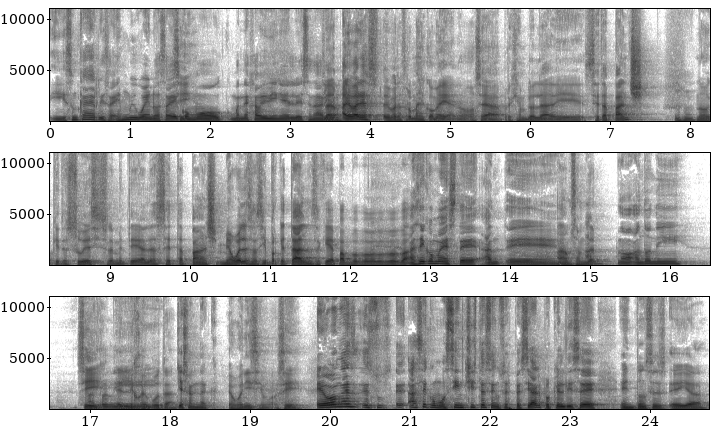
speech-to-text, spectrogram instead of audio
y es un caga de risa. Es muy bueno. Sabe Sí. cómo maneja muy bien el escenario. Claro, hay varias, hay varias formas de comedia, ¿no? O sea, por ejemplo, la de Z Punch, ¿no? Que te subes y solamente hablas Z Punch. Mi abuela es así porque tal, no sé qué. pa, pa, pa. Así como este. An- eh, Adam Sandler. no, Anthony. Sí, Anthony el hijo de puta. Jeselnik. Es buenísimo, sí. Es- es sus- eh, hace como 100 chistes en su especial porque él dice, entonces ella,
